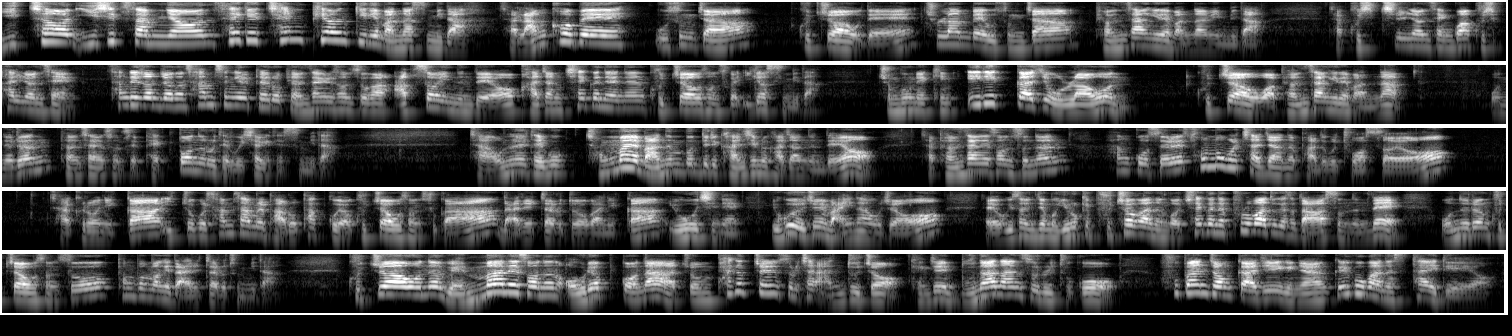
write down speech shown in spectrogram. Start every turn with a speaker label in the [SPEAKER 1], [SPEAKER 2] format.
[SPEAKER 1] 2023년 세계 챔피언끼리 만났습니다. 자, 랑컵의 우승자 굿즈아우 대 출란배 우승자 변상일의 만남입니다. 자, 97년생과 98년생. 상대 전적은 3승 1패로 변상일 선수가 앞서 있는데요. 가장 최근에는 굿즈아우 선수가 이겼습니다. 중국 랭킹 1위까지 올라온 굿즈아우와 변상일의 만남. 오늘은 변상일 선수의 100번으로 대구 시작이 됐습니다. 자, 오늘 대국 정말 많은 분들이 관심을 가졌는데요. 자, 변상일 선수는 한 곳을 소목을 차지하는 바둑을 두었어요. 자, 그러니까 이쪽을 3-3을 바로 팠고요. 구자호 선수가 날일자로 들어가니까 요 진행. 요거 요즘에 많이 나오죠. 자, 여기서 이제 뭐 이렇게 붙여가는 거 최근에 프로바둑에서 나왔었는데 오늘은 구자호 선수 평범하게 날일자로 둡니다. 굿즈아오는 웬만해서는 어렵거나 좀 파격적인 수를 잘 안 두죠. 굉장히 무난한 수를 두고 후반전까지 그냥 끌고 가는 스타일이에요.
